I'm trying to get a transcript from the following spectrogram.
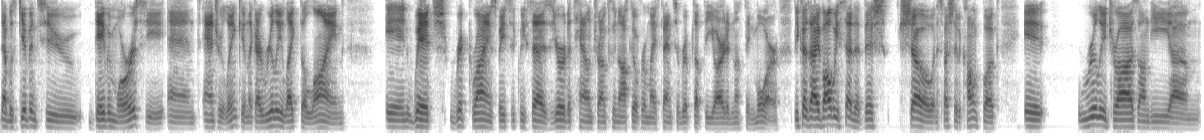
that was given to David Morrissey and Andrew Lincoln. Like I really liked the line in which Rick Grimes basically says, You're the town drunk who knocked over my fence and ripped up the yard and nothing more. Because I've always said that this show, and especially the comic book, it really draws on the um,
